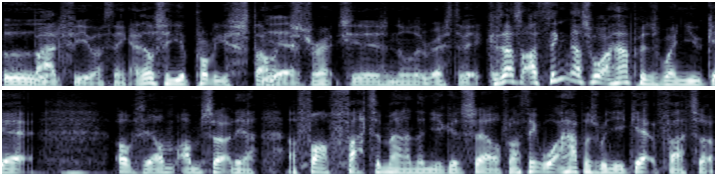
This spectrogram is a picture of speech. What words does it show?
Ooh. bad for you, I think. And also, you're probably your stomach Yeah. stretches and all the rest of it. Because that's, I think that's what happens when you get. Obviously, I'm, I'm certainly a, a far fatter man than your good self, and I think what happens when you get fatter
